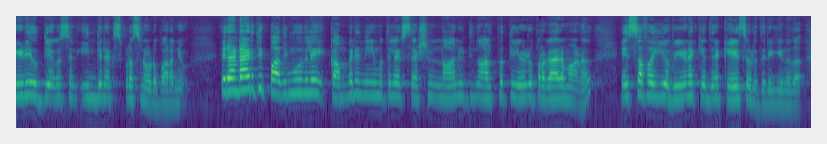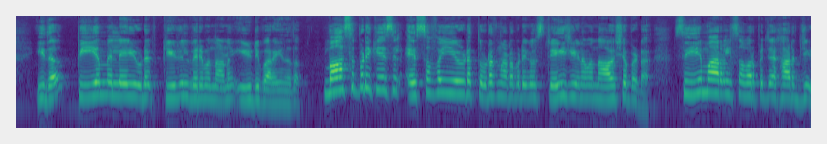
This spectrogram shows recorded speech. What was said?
ഇ ഡി ഉദ്യോഗസ്ഥൻ ഇന്ത്യൻ എക്സ്പ്രസിനോട് പറഞ്ഞു. രണ്ടായിരത്തി പതിമൂന്നിലെ കമ്പനി നിയമത്തിലെ സെക്ഷൻ നാനൂറ്റി നാൽപ്പത്തി ഏഴ് പ്രകാരമാണ് എസ് എഫ് ഐ ഒ വീണയ്ക്കെതിരെ കേസെടുത്തിരിക്കുന്നത്. ഇത് പി എം എൽ എയുടെ കീഴിൽ വരുമെന്നാണ് ഇ ഡി പറയുന്നത്. മാസപ്പടി കേസിൽ എസ് എഫ് ഐ ഒയുടെ തുടർ നടപടികൾ സ്റ്റേ ചെയ്യണമെന്ന് ആവശ്യപ്പെട്ട് സി എം ആറിൽ സമർപ്പിച്ച ഹർജി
